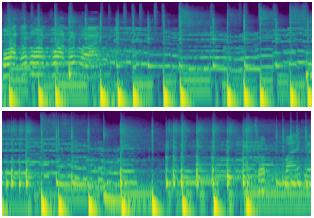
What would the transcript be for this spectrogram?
ฟอนอ่อนๆฟอนหวานหวานจดหมายใคร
